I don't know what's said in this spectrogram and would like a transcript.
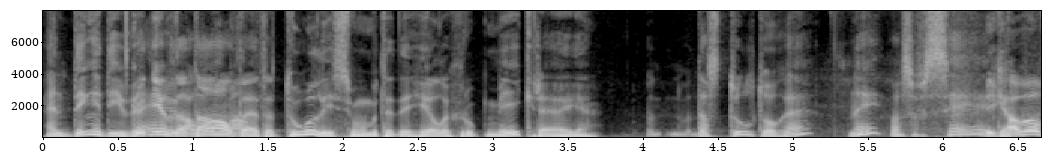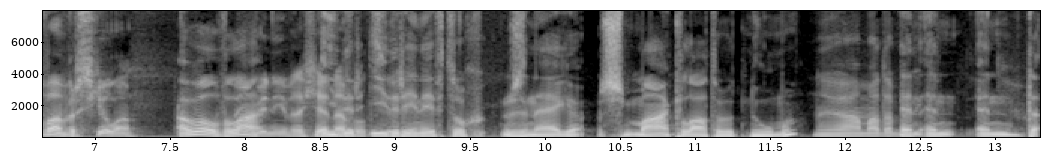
En dingen die Ik wij weet niet of dat, dat allemaal- altijd het doel is. We moeten de hele groep meekrijgen. Dat is het doel toch, hè? Nee? Wat zei je? Ik hou wel van verschillen. Ah, wel, Ik weet voilà. niet of dat jij dat Ieder, wilt zeggen. iedereen heeft toch zijn eigen smaak, laten we het noemen. Ja, maar dat En, en, en da-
